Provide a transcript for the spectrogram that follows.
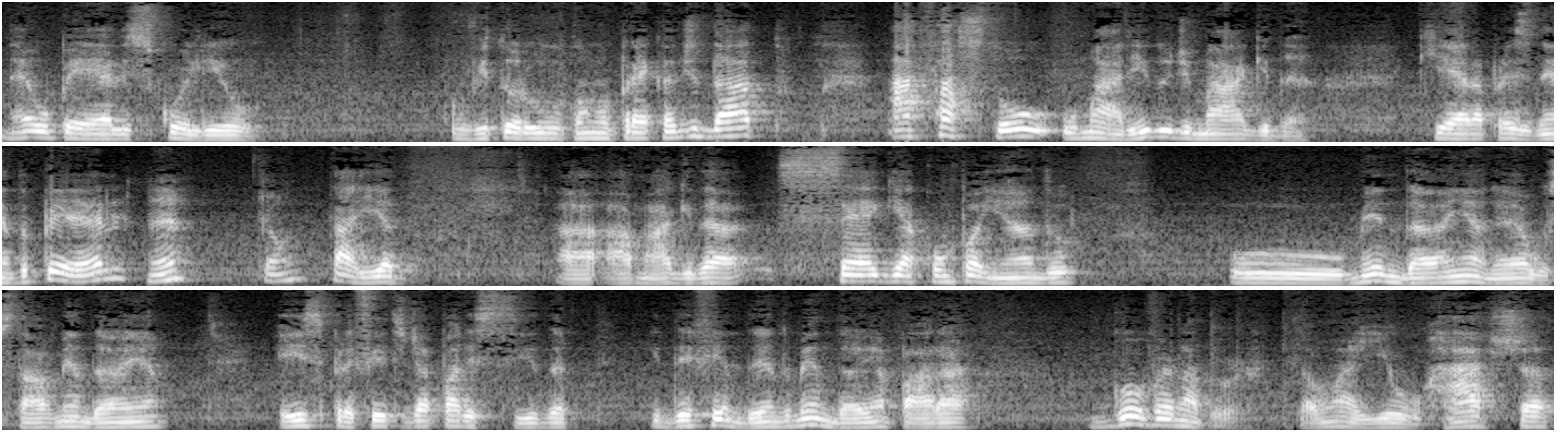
né? o PL escolheu o Vitor Hugo como pré-candidato, afastou o marido de Magda, que era presidente do PL, né? Então tá aí a a, Magda segue acompanhando o Mendanha, né, o Gustavo Mendanha, ex-prefeito de Aparecida, e defendendo Mendanha para governador. Então aí o racha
